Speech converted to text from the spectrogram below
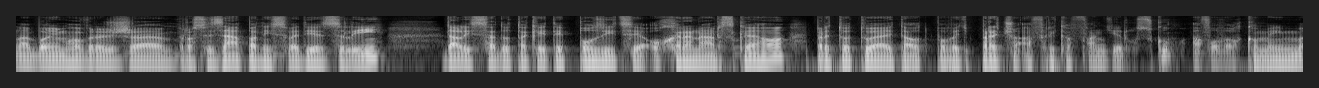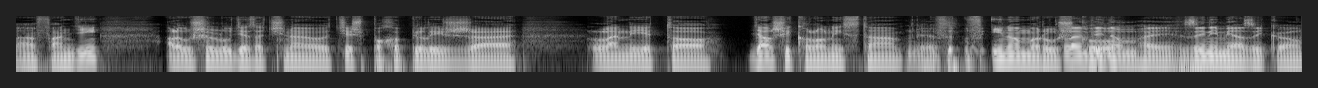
lebo im hovorí, že proste západný svet je zlý dali sa do takej tej pozície ochranárskeho, preto tu je aj tá odpoveď, prečo Afrika fandí Rusku a vo veľkom im e, fandí, ale už ľudia začínajú tiež pochopili, že len je to ďalší kolonista v, v inom rúšku. Len v inom, hej, s iným jazykom.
